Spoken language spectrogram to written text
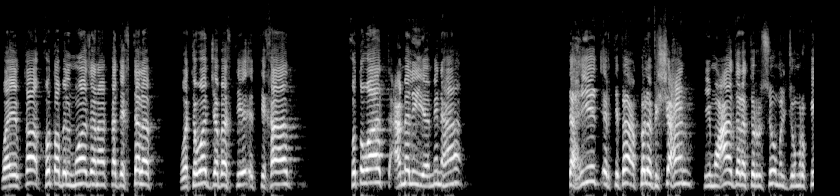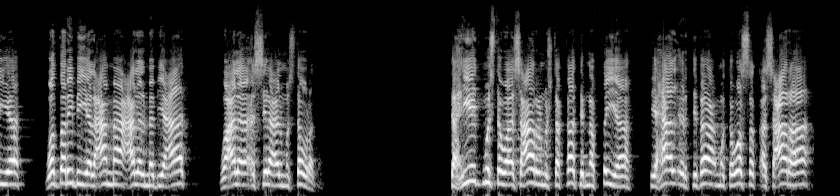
وإلقاء خطب الموازنة قد اختلف وتوجب اتخاذ خطوات عملية منها تحييد ارتفاع كلف الشحن في معادلة الرسوم الجمركية والضريبية العامة على المبيعات وعلى السلع المستوردة. تحييد مستوى أسعار المشتقات النفطية في حال ارتفاع متوسط أسعارها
